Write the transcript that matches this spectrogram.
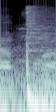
Up.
